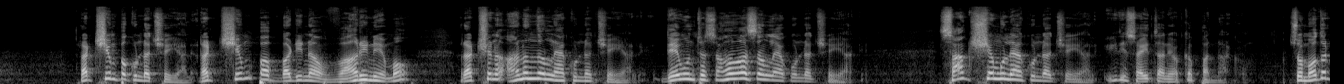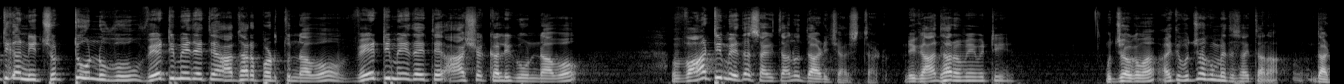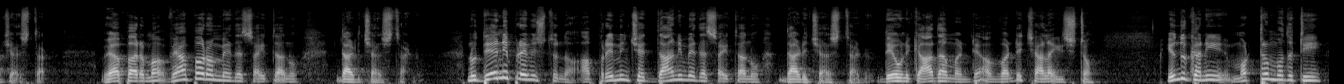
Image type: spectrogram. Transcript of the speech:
రక్షింపకుండా చేయాలి. రక్షింపబడిన వారినేమో రక్షణ ఆనందం లేకుండా చేయాలి. దేవునితో సహవాసం లేకుండా చేయాలి. సాక్ష్యము లేకుండా చేయాలి. ఇది సైతాన్ యొక్క పన్నాగం. సో మొదటిగా నీ చుట్టూ నువ్వు వేటి మీదైతే ఆధారపడుతున్నావో వేటి మీదైతే ఆశ కలిగి ఉన్నావో వాటి మీద సైతాను దాడి చేస్తాడు. నీకు ఆధారం ఏమిటి? ఉద్యోగమా? అయితే ఉద్యోగం మీద సైతాన దాడి చేస్తాడు. వ్యాపారమా? వ్యాపారం మీద సైతాను దాడి చేస్తాడు. నువ్వు దేన్ని ప్రేమిస్తున్నావు? ఆ ప్రేమించే దాని మీద సైతాను దాడి చేస్తాడు. దేవునికి ఆదాం అంటే అవ్వంటే చాలా ఇష్టం. ఎందుకని? మొట్టమొదటి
